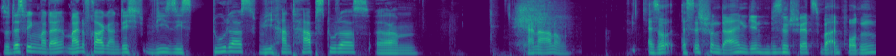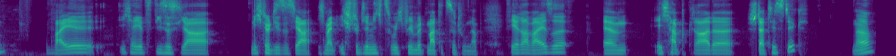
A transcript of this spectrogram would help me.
So, deswegen mal deine, meine Frage an dich: Wie siehst du das? Wie handhabst du das? Ähm, keine Ahnung. Also, das ist schon dahingehend ein bisschen schwer zu beantworten, weil ich ja jetzt dieses Jahr, nicht nur dieses Jahr, ich meine, ich studiere nichts, wo ich viel mit Mathe zu tun habe. Fairerweise, ähm, ich habe gerade Statistik, ne?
